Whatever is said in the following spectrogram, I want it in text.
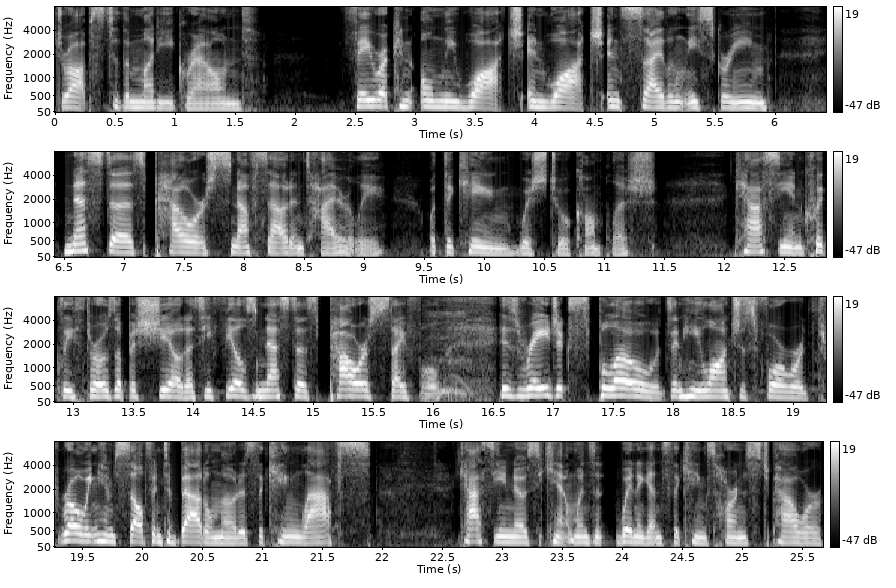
drops to the muddy ground. Feyre can only watch and watch and silently scream. Nesta's power snuffs out entirely what the king wished to accomplish. Cassian quickly throws up a shield as he feels Nesta's power stifle. His rage explodes and he launches forward, throwing himself into battle mode as the king laughs. Cassian knows he can't win, win against the king's harnessed power,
